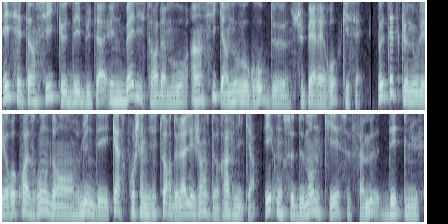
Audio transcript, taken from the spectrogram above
Et c'est ainsi que débuta une belle histoire d'amour, ainsi qu'un nouveau groupe de super-héros, qui sait. Peut-être que nous les recroiserons dans l'une des quatre prochaines histoires de l'allégeance de Ravnica, et on se demande qui est ce fameux détenu,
